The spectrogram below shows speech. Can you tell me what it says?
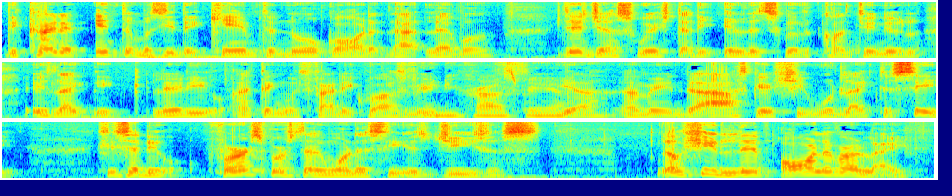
the kind of intimacy they came to know God at that level, they just wish that the illness could continue. It's like the lady, I think it was Fanny Crosby. Fanny Crosby, yeah. Yeah, I mean, they asked her if she would like to see. She said, the first person I want to see is Jesus. Now, she lived all of her life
